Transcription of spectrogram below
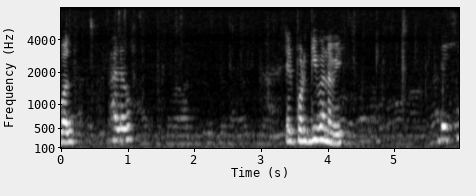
বল। ভালো এরপর কি বানাবি দেখি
